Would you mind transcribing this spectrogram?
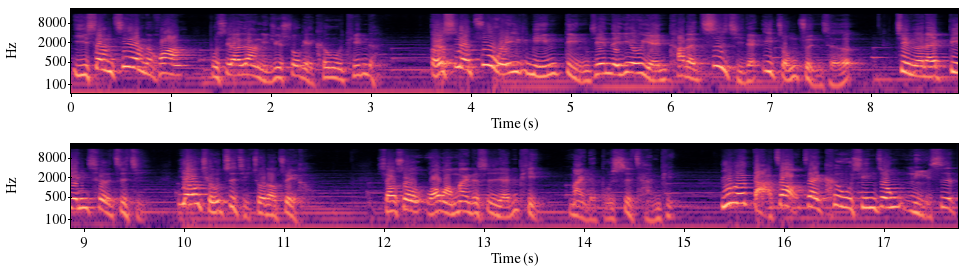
以上这样的话，不是要让你去说给客户听的，而是要作为一名顶尖的业务员，他的自己的一种准则。进而来鞭策自己，要求自己做到最好。销售往往卖的是人品，卖的不是产品。如何打造在客户心中你是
